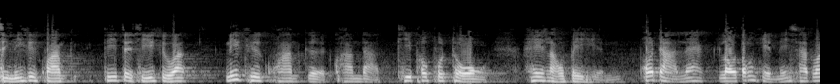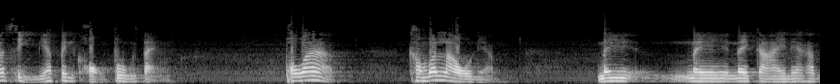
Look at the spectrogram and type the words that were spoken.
สิ่งนี้คือความที่จะชี้คือว่า นี่คือความเกิดความดับที่พระพุทธองค์ให้เราไปเห็น เพราะด่านแรกเราต้องเห็นในชัดว่าสิ่งนี้เป็นของปรุงแต่ง เพราะว่าคำว่าเราเนี่ยในในในกายเนี่ยครับ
